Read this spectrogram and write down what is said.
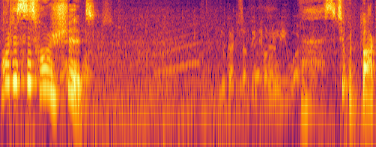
what is this for shit? You got something for me? Stupid bug.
